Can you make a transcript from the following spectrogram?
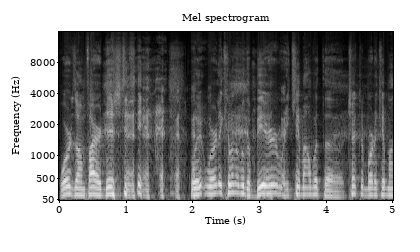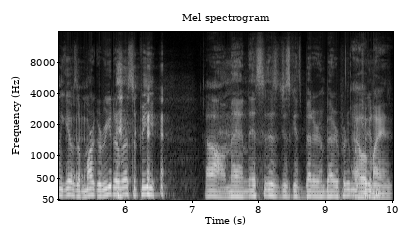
words on fire dish. we're we're already coming up with a beer. We came out with the checkerboard. Came out and gave us a margarita recipe. Oh man, this this just gets better and better. Pretty much. I hope gonna- my,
